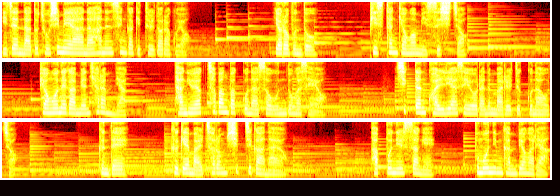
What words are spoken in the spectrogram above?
이젠 나도 조심해야 하나 하는 생각이 들더라고요. 여러분도 비슷한 경험 있으시죠? 병원에 가면 혈압약, 당뇨약 처방받고 나서 운동하세요. 식단 관리하세요라는 말을 듣고 나오죠. 근데 그게 말처럼 쉽지가 않아요. 바쁜 일상에 부모님 간병하랴,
